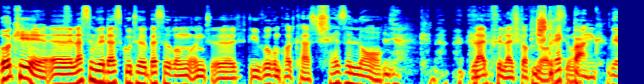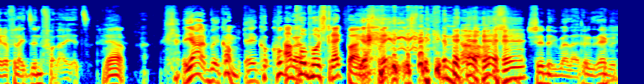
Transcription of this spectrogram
Okay, äh, lassen wir das gute Besserung und äh, die Wurm Podcast Chaiselon Ja. bleibt vielleicht doch Die eine Option. Streckbank wäre vielleicht sinnvoller jetzt. Ja. Ja, komm, äh, gu gucken Apropos Streckbank. Ja. Genau. Schöne Überleitung, sehr gut.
